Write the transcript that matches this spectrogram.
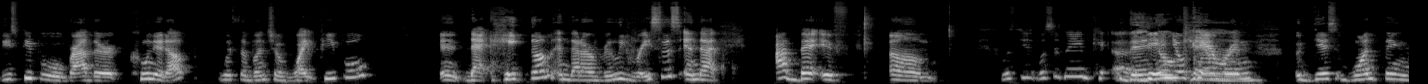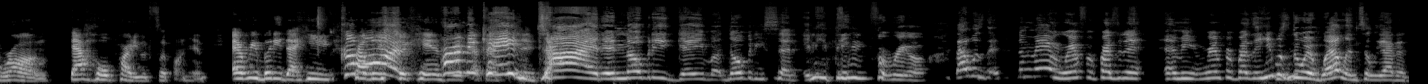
These people will rather coon it up with a bunch of white people and that hate them and that are really racist and that I bet if um what's his, what's his name uh, Daniel, Daniel Cameron. Cameron did one thing wrong that whole party would flip on him. Everybody that he Come probably on. shook hands Herman with. Cain died, and nobody gave, nobody said anything for real. That was the, the, man ran for president. I mean, ran for president. He was mm-hmm. doing well until he had to,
